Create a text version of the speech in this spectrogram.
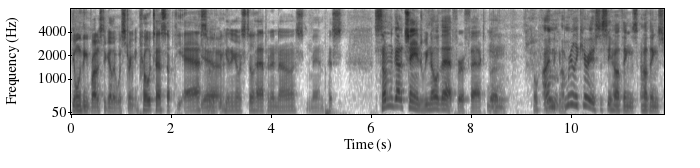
The only thing that brought us together was streaming. protests up the ass Yeah. the beginning of it still happening now. It's, man, it's something got to change. We know that for a fact, but mm-hmm. hopefully I'm can. I'm really curious to see how things how things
